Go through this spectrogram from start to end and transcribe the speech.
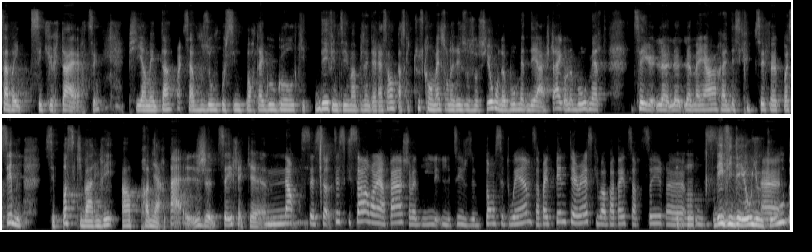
ça va être sécuritaire, tu sais. Puis en même temps, Ouais. ça vous ouvre aussi une porte à Google qui est définitivement plus intéressante parce que tout ce qu'on met sur les réseaux sociaux, on a beau mettre des hashtags, on a beau mettre, tu sais, le, le- le meilleur euh, descriptif euh, possible, c'est pas ce qui va arriver en première page, tu sais. Fait que... Non, c'est ça. Tu sais, ce qui sort en première page, ça va être tu sais, ton site web. Ça peut être Pinterest qui va peut-être sortir euh, Mhm. aussi. Des vidéos YouTube.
